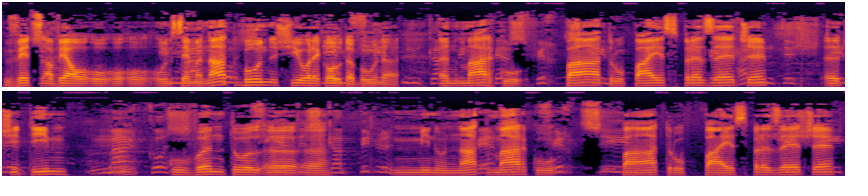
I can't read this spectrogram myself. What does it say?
Veți avea o, o, o, un semănat bun și o recoltă bună. În Marcu 4, 14 citim cuvântul uh, uh, minunat, Marcu 4, 14.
